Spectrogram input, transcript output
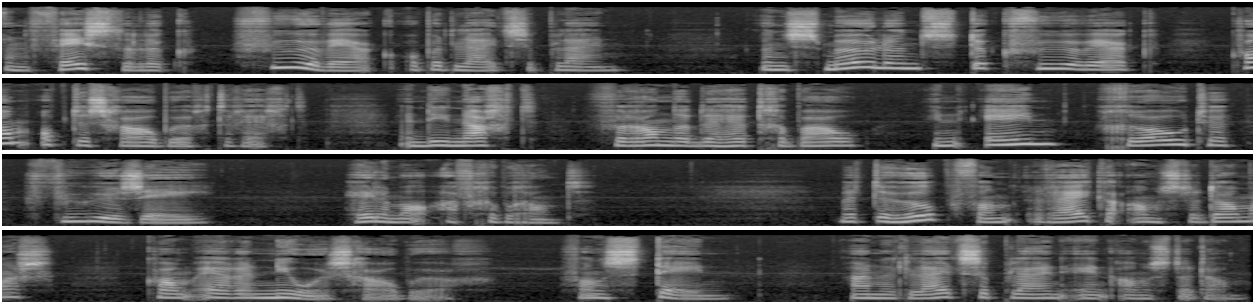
een feestelijk vuurwerk op het Leidseplein. Een smeulend stuk vuurwerk kwam op de schouwburg terecht en die nacht veranderde het gebouw in één grote vuurzee, helemaal afgebrand. Met de hulp van rijke Amsterdammers kwam er een nieuwe schouwburg, van steen, aan het Leidseplein in Amsterdam.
